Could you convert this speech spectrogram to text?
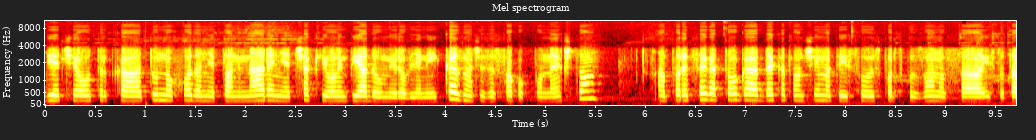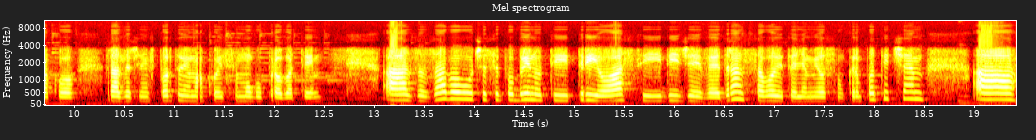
dječja utrka, turno hodanje, planinarenje, čak i olimpijada umirovljenika, znači za svakog po nešto. A pored svega toga, Decathlon će imati i svoju sportsku zonu sa isto tako različitim sportovima koji se mogu probati. A za zabavu će se pobrinuti trio Asi i DJ Vedran sa voditeljem Josom Krmpotićem, a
